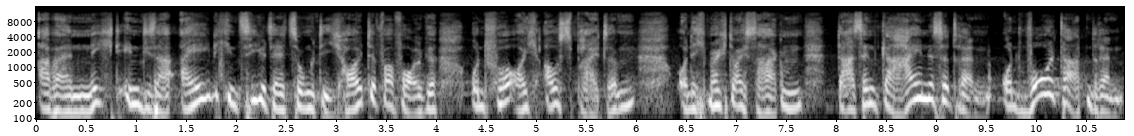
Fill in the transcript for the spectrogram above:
aber nicht in dieser eigentlichen Zielsetzung, die ich heute verfolge und vor euch ausbreite. Und ich möchte euch sagen, da sind Geheimnisse drin und Wohltaten drin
